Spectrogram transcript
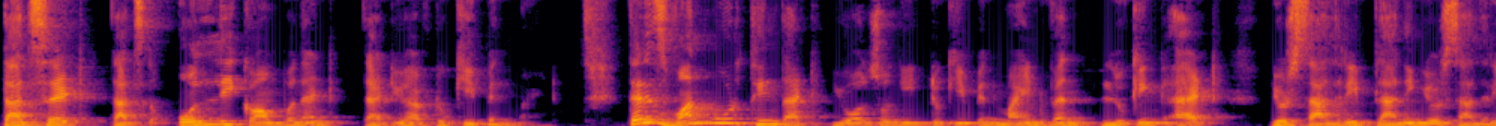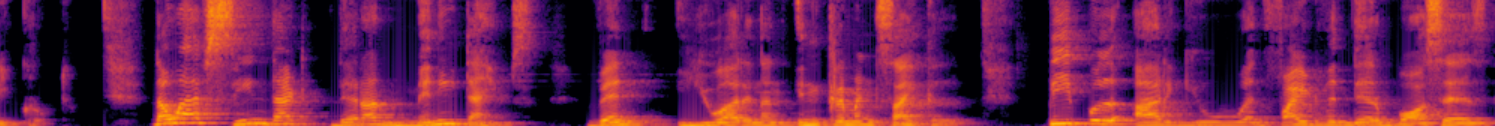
That's it. That's the only component that you have to keep in mind. There is one more thing that you also need to keep in mind when looking at your salary, planning your salary growth. Now, I have seen that there are many times when you are in an increment cycle, people argue and fight with their bosses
